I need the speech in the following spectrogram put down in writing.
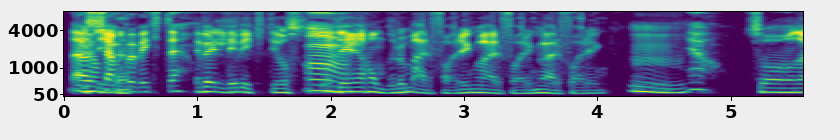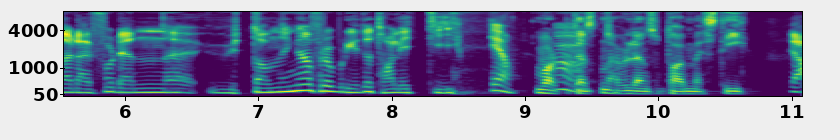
Det er jo kjempeviktig. Det er veldig viktig, også, og det handler om erfaring og erfaring og erfaring. Ja. Så det er derfor den eh, utdanninga for å bli det tar litt tid. ja. Valpetesten er vel den som tar mest tid. Ja.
